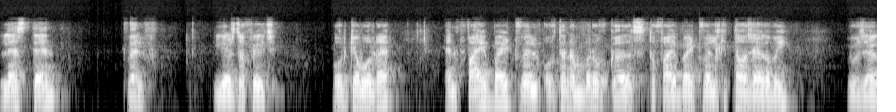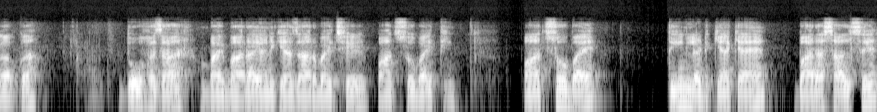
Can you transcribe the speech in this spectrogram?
Less than twelve years of age और क्या बोल रहा है? And five by twelve of the number of girls तो फाइव बाई ट्वेल्व कितना हो जाएगा भाई? ये हो जाएगा आपका दो हज़ार बाई बारह, यानी कि हज़ार बाई छः पाँच सौ बाई तीन। पाँच सौ बाई तीन लड़कियाँ क्या है? बारह साल से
